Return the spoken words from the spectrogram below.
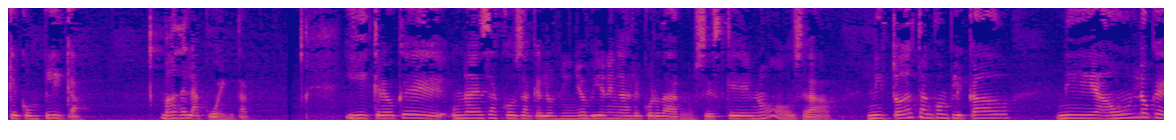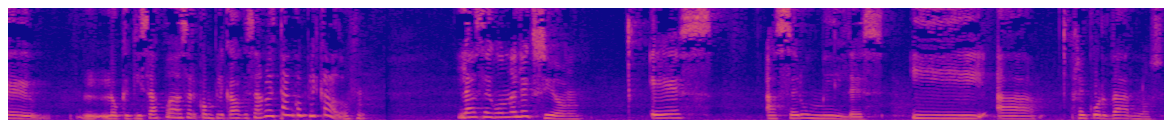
que complica más de la cuenta. Y creo que una de esas cosas que los niños vienen a recordarnos es que no, o sea, ni todo es tan complicado, ni aún lo que, lo que quizás pueda ser complicado, quizás no es tan complicado. La segunda lección es a ser humildes y a recordarnos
